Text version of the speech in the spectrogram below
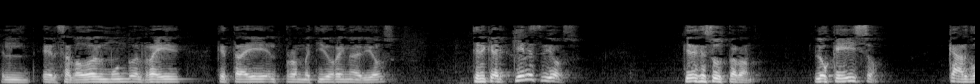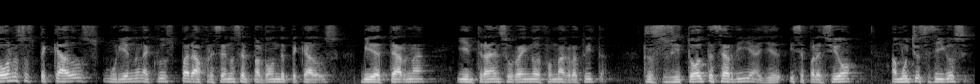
el, Salvador del mundo, el Rey que trae el prometido reino de Dios. Tiene que ver quién es Dios, quién es Jesús, perdón. Lo que hizo, cargó nuestros pecados muriendo en la cruz para ofrecernos el perdón de pecados, vida eterna y entrar en su reino de forma gratuita. Resucitó al tercer día y, se pareció a muchos testigos,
